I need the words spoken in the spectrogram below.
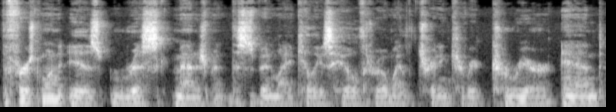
The first one is risk management. This has been my Achilles heel throughout my trading career, and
